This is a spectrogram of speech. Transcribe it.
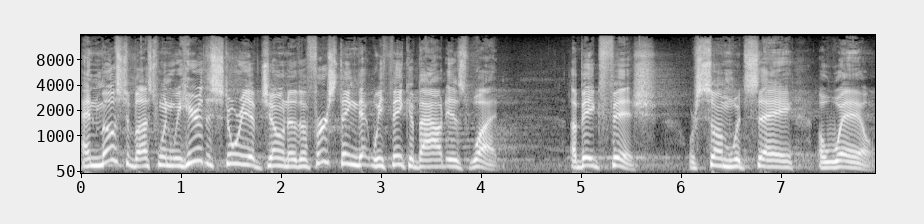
And most of us, when we hear the story of Jonah, the first thing that we think about is what? A big fish, or some would say a whale.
